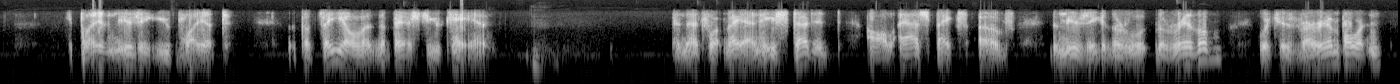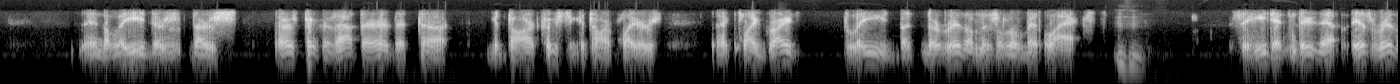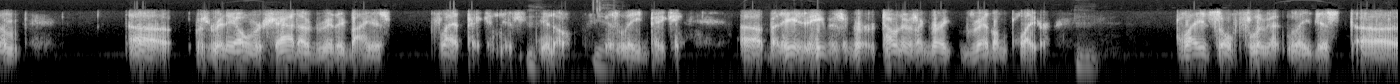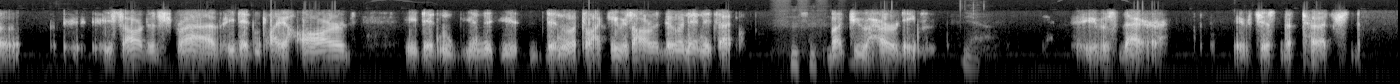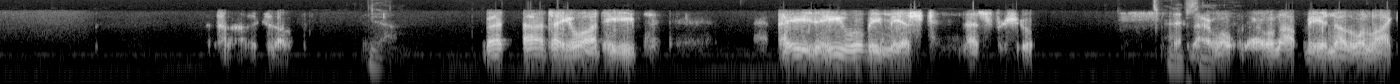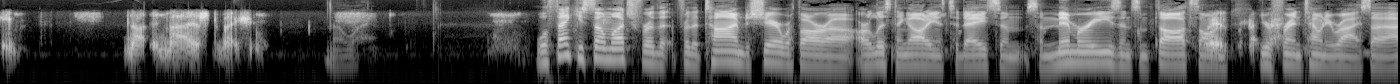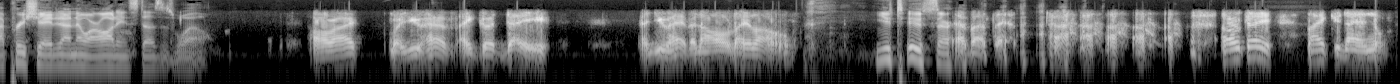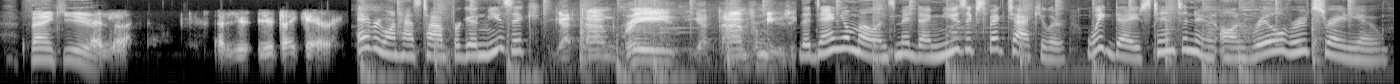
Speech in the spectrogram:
you play music, you play it with the feel and the best you can. And that's what man he studied all aspects of the music and the the rhythm, which is very important, and the lead. There's there's there's pickers out there that uh, guitar acoustic guitar players that play great lead, but the rhythm is a little bit lax. Mm-hmm. See, he didn't do that. His rhythm uh, was really overshadowed really by his flat picking, his mm-hmm. you know yeah. his lead picking. Uh, but he he was a great, Tony was a great rhythm player. Mm-hmm. Played so fluently, just uh, he started to describe. He didn't play hard. He didn't you know, you didn't look like he was hardly doing anything. but you heard him. Yeah, he was there. It was just the touch. Uh, you know, Yeah. but I tell you what, he he he will be missed. That's for sure. Absolutely. There will there will not be another one like him. Not in my estimation. No way. Well, thank you so much for the for the time to share with our uh, our listening audience today some some memories and some thoughts on your friend Tony Rice. I, I appreciate it. I know our audience does as well. All right. Well, you have a good day and you have it all day long. You too, sir. How about that? okay. Thank you, Daniel. Thank you. And, uh, and you, you take care. Everyone has time for good music. You got time to breathe, you got time for music. The Daniel Mullins Midday Music Spectacular, weekdays 10 to noon on Real Roots Radio.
